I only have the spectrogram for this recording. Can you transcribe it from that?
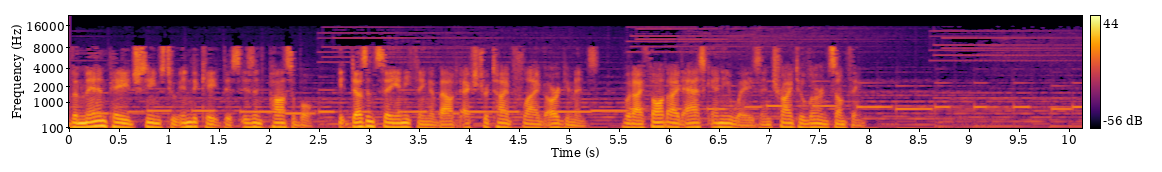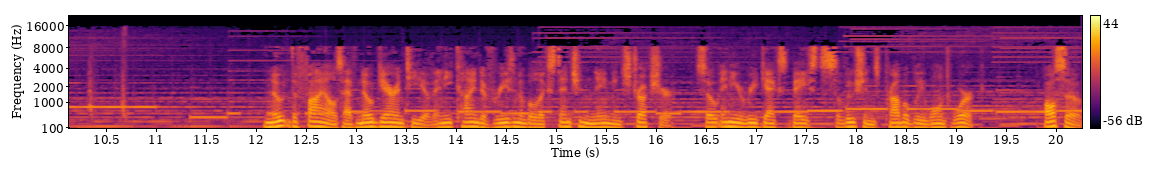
The man page seems to indicate this isn't possible, it doesn't say anything about extra type flag arguments, but I thought I'd ask anyways and try to learn something. Note the files have no guarantee of any kind of reasonable extension naming structure, so any regex-based solutions probably won't work. Also,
